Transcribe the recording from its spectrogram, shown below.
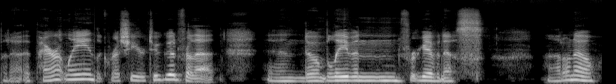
But uh, apparently, the Crushy are too good for that, and don't believe in forgiveness. I don't know.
